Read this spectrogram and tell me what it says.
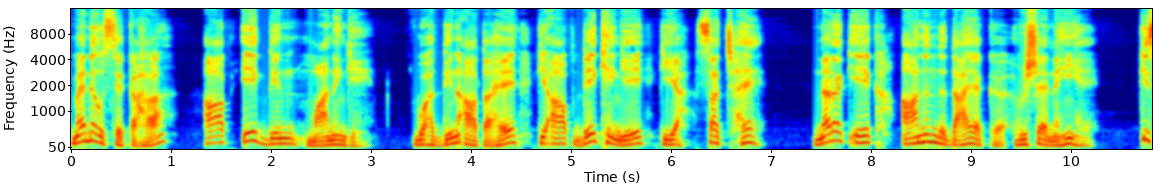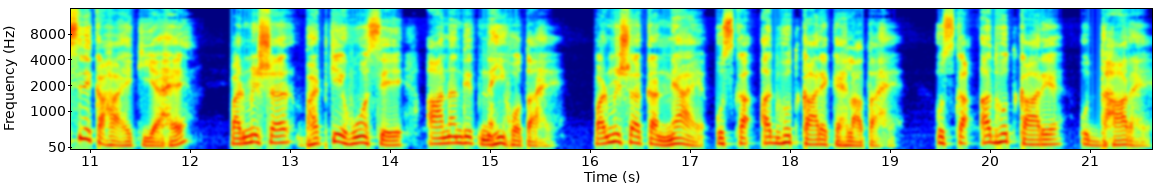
मैंने उससे कहा, आप एक दिन मानेंगे। वह दिन आता है कि आप देखेंगे कि यह सच है। नरक एक आनंददायक विषय नहीं है। किसने कहा है कि यह है? परमेश्वर भटके हुओं से आनंदित नहीं होता है। परमेश्वर का न्याय उसका अद्भुत कार्य कहलाता है। उसका अद्भुत कार्य उद्धार है।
